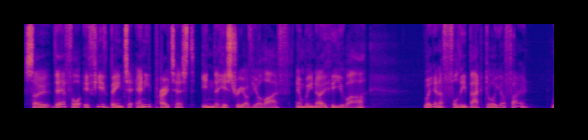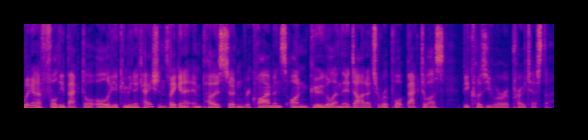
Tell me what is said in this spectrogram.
So, therefore, if you've been to any protest in the history of your life and we know who you are, we're going to fully backdoor your phone. We're going to fully backdoor all of your communications. We're going to impose certain requirements on Google and their data to report back to us because you were a protester.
